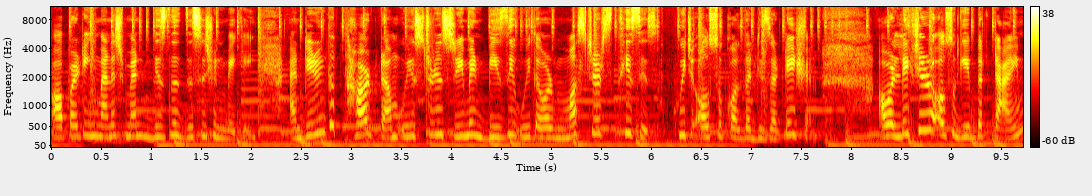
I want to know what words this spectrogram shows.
operating management, business decision making. And during the third term, we students remain busy with our master's thesis, which also called the dissertation. Our lecturer also gave the time,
